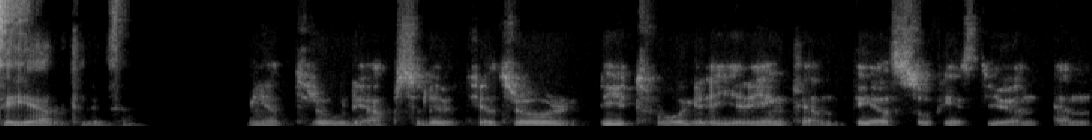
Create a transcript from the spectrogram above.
CL till exempel. Men jag tror det absolut. Jag tror det är två grejer egentligen. Dels så finns det ju en, en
